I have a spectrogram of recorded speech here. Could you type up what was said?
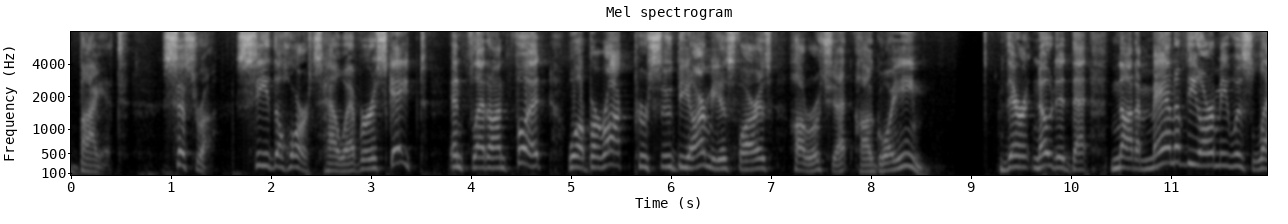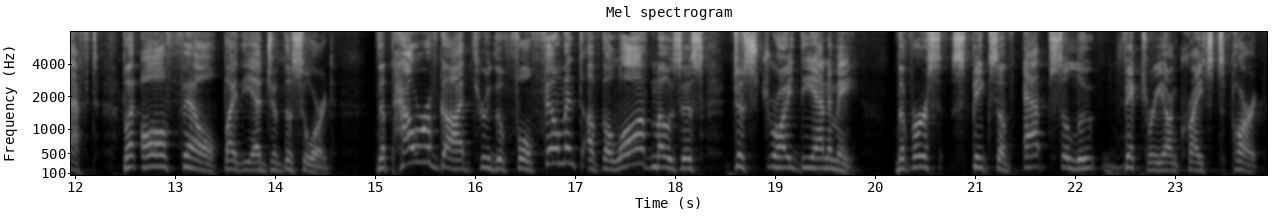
by it. Sisera, see the horse, however, escaped and fled on foot, while Barak pursued the army as far as Haroshet Hagoyim. There it noted that not a man of the army was left, but all fell by the edge of the sword. The power of God through the fulfillment of the law of Moses destroyed the enemy. The verse speaks of absolute victory on Christ's part.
